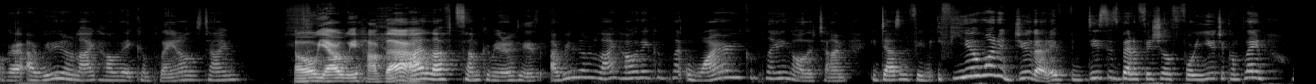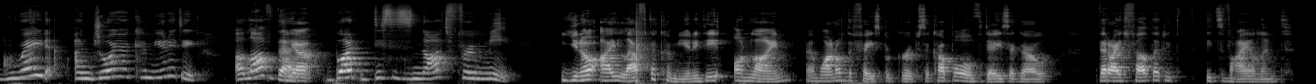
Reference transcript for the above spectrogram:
Okay, I really don't like how they complain all the time. Oh yeah, we have that. I left some communities. I really don't like how they complain. Why are you complaining all the time? It doesn't fit me. If you want to do that, if this is beneficial for you to complain, great. Enjoy your community. I love that. Yeah. But this is not for me. You know, I left a community online in one of the Facebook groups a couple of days ago that I felt that it, it's violent.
